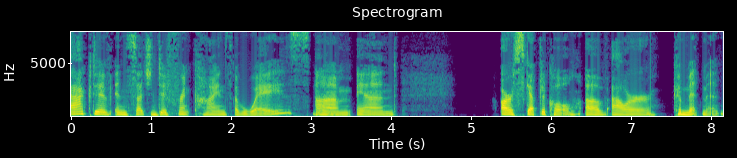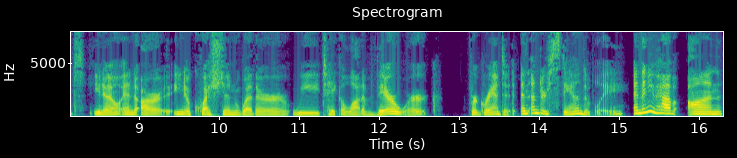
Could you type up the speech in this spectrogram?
active in such different kinds of ways yeah. um, and are skeptical of our commitment, you know, and are, you know, question whether we take a lot of their work for granted and understandably. And then you have on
